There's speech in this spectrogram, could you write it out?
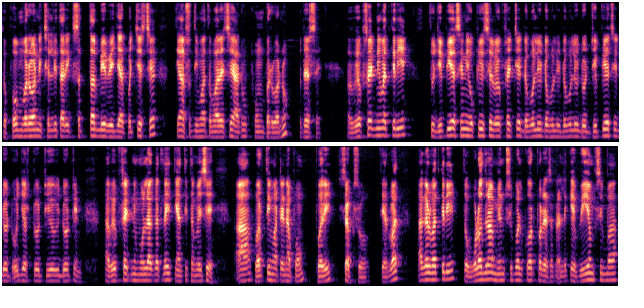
તો ફોર્મ ભરવાની છેલ્લી તારીખ સત્તર બે બે હજાર પચીસ છે. ત્યાં સુધીમાં તમારે છે આનું ફોર્મ ભરવાનું રહેશે. વેબસાઇટની વાત કરીએ તો જીપીએસસીની ઓફિશિયલ વેબસાઇટ છે W W W dot GPSC dot Ojas dot G O V dot વેબસાઇટની મુલાકાત લઈ ત્યાંથી તમે છે આ ભરતી માટેના ફોર્મ ભરી શકશો. ત્યારબાદ આગળ વાત કરીએ તો વડોદરા મ્યુનિસિપલ કોર્પોરેશન એટલે કે વીએમસીમાં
